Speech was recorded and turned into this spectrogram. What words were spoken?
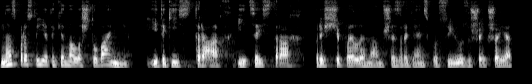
У нас просто є таке налаштування і такий страх, і цей страх прищепили нам ще з радянського союзу. Що якщо я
